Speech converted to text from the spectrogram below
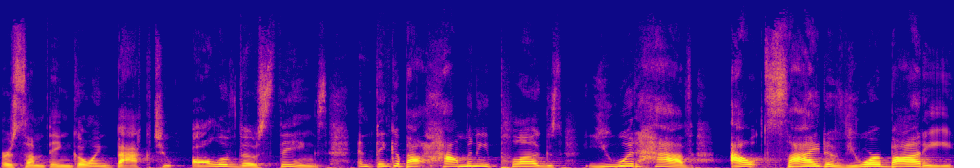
or something going back to all of those things and think about how many plugs you would have outside of your body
